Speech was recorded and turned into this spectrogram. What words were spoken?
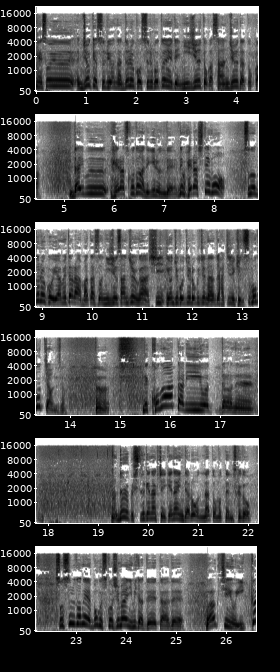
え、そういう除去するような努力をすることによって20とか30だとか、だいぶ減らすことができるんで、でも減らしても、その努力をやめたら、またその20、30が40、50、60、70、80、90戻っちゃうんですよ。うん。で、このあたりは、だからね、努力し続けなくちゃいけないんだろうなと思ってるんですけど、そうするとね、僕少し前に見たデータで、ワクチンを1回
